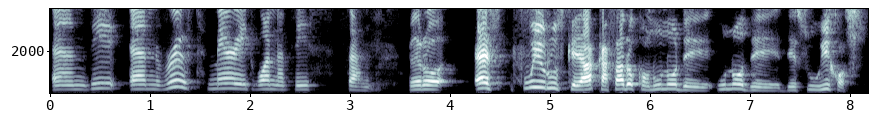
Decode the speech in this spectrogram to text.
And the and Ruth married one of these sons. Pero es fui Ruth que ha casado con uno de, uno de, de sus hijos,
